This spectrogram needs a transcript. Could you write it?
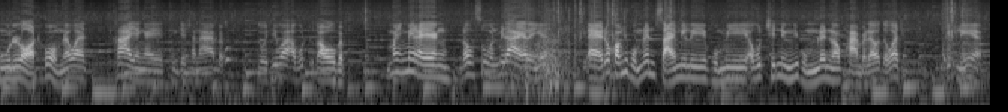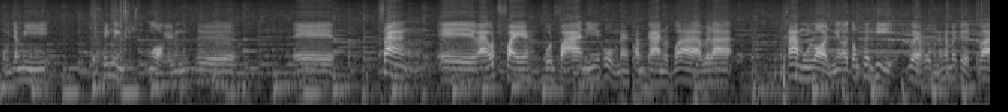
มูลหลอดครับผมนะว่าฆ่ายังไงถึงจะชนะแบบโดยที่ว่าอาวุธเราแบบไม่ไม่แรงแล้วสู้มันไม่ได้อะไรเงี้ยแต่ด้วยความที่ผมเล่นสายมิลี ผมมีอาวุธชิ้นหนึ่งที่ผมเล่นแล้วผ่านไปแล้ว แต่ว่าคลิปนี้ผมจะมีเทคนิคงอกอย่างหนึ่งคือ เอสร้างเอรางรถไฟบนฟ้านี้ครับผมนะทำการแบบว่าเวลาฆ่ามูลหลอดอย่างเงี้ยเราต้องเคลื่อนที่ด้วยครับผมนะถ้าไม่เกิดว่า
